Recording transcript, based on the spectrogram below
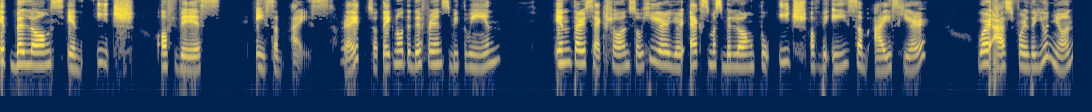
it belongs in each of these a sub i's, right? So take note the difference between intersection. So here, your x must belong to each of the a sub i's here. Whereas for the union,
